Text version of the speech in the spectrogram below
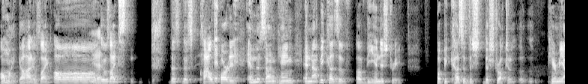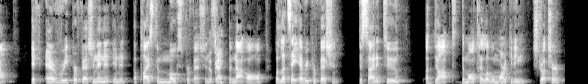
oh my God, it was like, oh, Yeah. it was like the, the clouds parted and, the sun came. And not because of, of the industry, but because of the, the structure. hear me out. If every profession, and it, and it applies to most professions, Okay. but not all, but let's say every profession decided to adopt the multi-level marketing structure,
